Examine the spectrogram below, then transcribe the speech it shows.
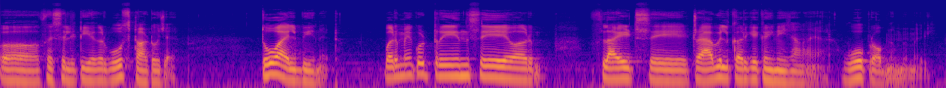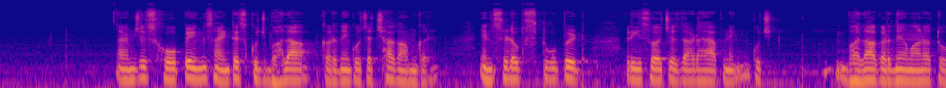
फैसिलिटी अगर वो स्टार्ट हो जाए तो आई बी इन इट पर मेरे को ट्रेन से और फ़्लाइट से ट्रैवल करके कहीं नहीं जाना यार, वो प्रॉब्लम है मेरी। I am just hoping scientist कुछ भला कर दें कुछ अच्छा काम करें। Instead of stupid research is that happening कुछ भला कर दें हमारा तो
